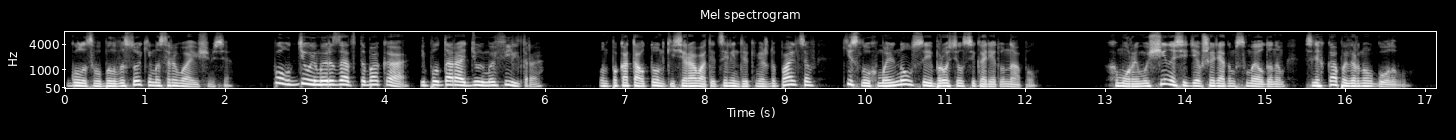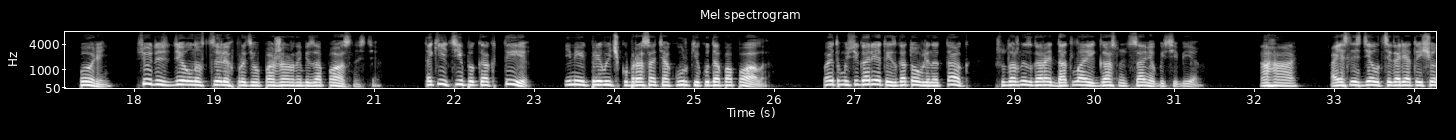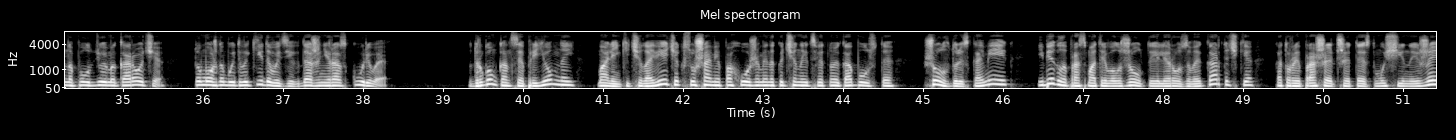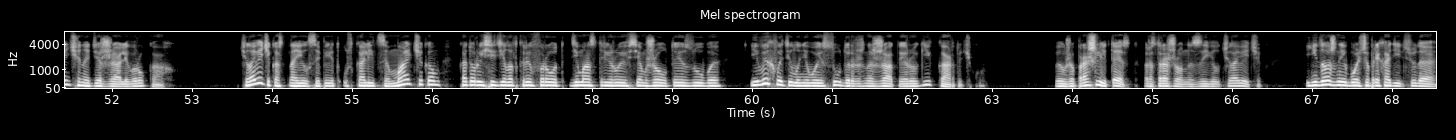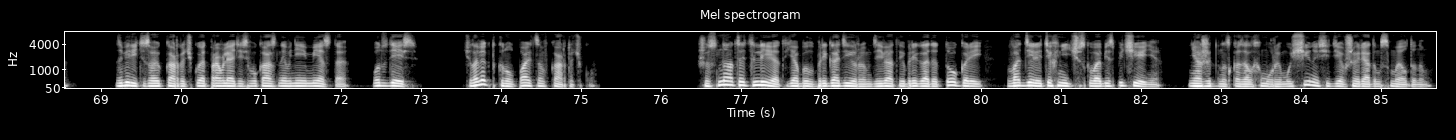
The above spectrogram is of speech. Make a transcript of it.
Голос его был высоким и срывающимся. «Полдюйма рзац табака и полтора дюйма фильтра». Он покатал тонкий сероватый цилиндрик между пальцев, кисло ухмыльнулся и бросил сигарету на пол. Хмурый мужчина, сидевший рядом с Мелдоном, слегка повернул голову. «Парень, все это сделано в целях противопожарной безопасности. Такие типы, как ты, имеют привычку бросать окурки куда попало. Поэтому сигареты изготовлены так, что должны сгорать дотла и гаснуть сами по себе. Ага, а если сделать сигареты еще на полдюйма короче, то можно будет выкидывать их, даже не раскуривая. В другом конце приемной маленький человечек с ушами, похожими на кочаны цветной капусты, шел вдоль скамеек и бегло просматривал желтые или розовые карточки, которые прошедшие тест мужчины и женщины держали в руках. Человечек остановился перед узколицым мальчиком, который сидел, открыв рот, демонстрируя всем желтые зубы, и выхватил у него из судорожно сжатой руки карточку. «Вы уже прошли тест», — раздраженно заявил человечек, — «и не должны больше приходить сюда. Заберите свою карточку и отправляйтесь в указанное в ней место. Вот здесь». Человек ткнул пальцем в карточку. Шестнадцать лет я был бригадиром девятой бригады токарей в отделе технического обеспечения, неожиданно сказал хмурый мужчина, сидевший рядом с Мелдоном.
